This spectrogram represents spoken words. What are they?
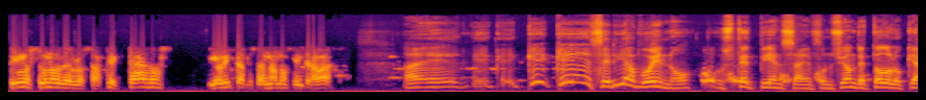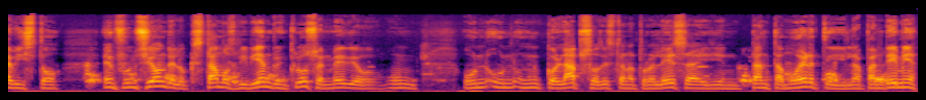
fuimos uno de los afectados y ahorita pues andamos sin trabajo. Ah, eh, ¿qué, ¿Qué sería bueno, usted piensa, en función de todo lo que ha visto, en función de lo que estamos viviendo, incluso en medio un, un, un, colapso de esta naturaleza y en tanta muerte y la pandemia?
